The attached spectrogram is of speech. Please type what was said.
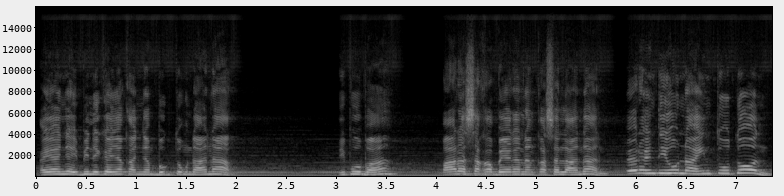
Kaya niya ibinigay ang kanyang bugtong na anak. Di po ba? Para sa kabayanan ng kasalanan. Pero hindi ho nahinto doon.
